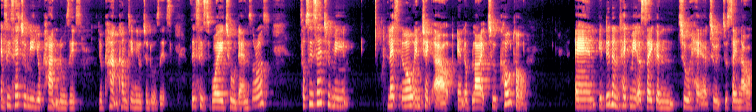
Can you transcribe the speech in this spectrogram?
And she said to me, "You can't do this. You can't continue to do this. This is way too dangerous." So she said to me, "Let's go and check out and apply to KOTO." And it didn't take me a second to her to, to say no.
